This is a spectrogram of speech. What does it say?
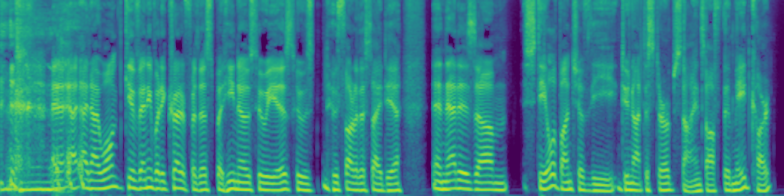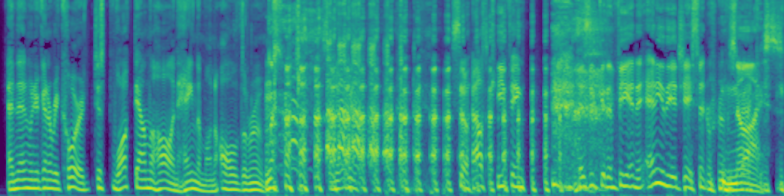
and, I, and I won't give anybody credit for this, but he knows who he is, who's who thought of this idea, and that is um, steal a bunch of the "Do Not Disturb" signs off the maid cart. And then when you're going to record, just walk down the hall and hang them on all of the rooms. so, nobody- so housekeeping isn't going to be in any of the adjacent rooms. Nice.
